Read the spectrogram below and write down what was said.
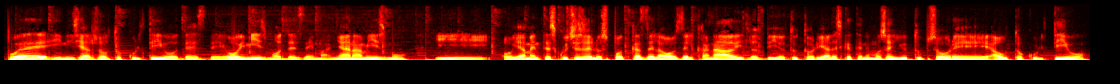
Puede iniciar su autocultivo desde hoy mismo, desde mañana mismo. Y obviamente escúchese los podcasts de la voz del cannabis, los videotutoriales que tenemos en YouTube sobre autocultivo.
